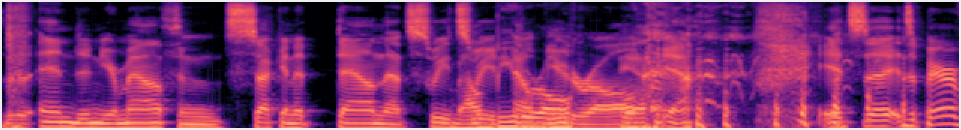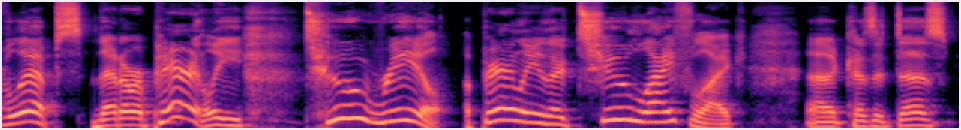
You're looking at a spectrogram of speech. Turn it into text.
the end in your mouth and sucking it down that sweet sweet Albuterol. Yeah. yeah, it's a it's a pair of lips that are apparently too real. Apparently, they're too lifelike because it does.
